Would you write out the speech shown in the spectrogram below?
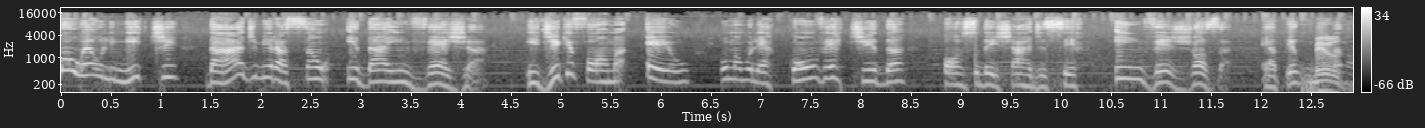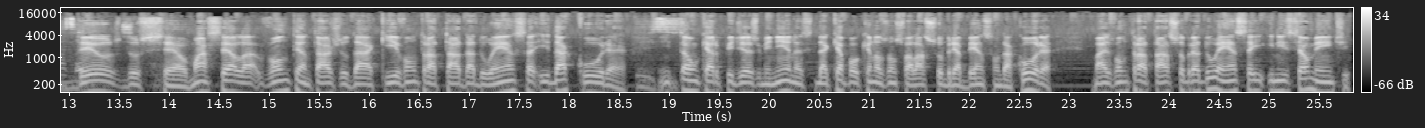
Qual é o limite da admiração e da inveja? E de que forma eu, uma mulher convertida, posso deixar de ser invejosa? É a pergunta Meu Deus ouvinte. do céu. Marcela, vão tentar ajudar aqui, vão tratar da doença e da cura. Isso. Então, quero pedir às meninas, daqui a pouquinho nós vamos falar sobre a bênção da cura, mas vamos tratar sobre a doença inicialmente.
